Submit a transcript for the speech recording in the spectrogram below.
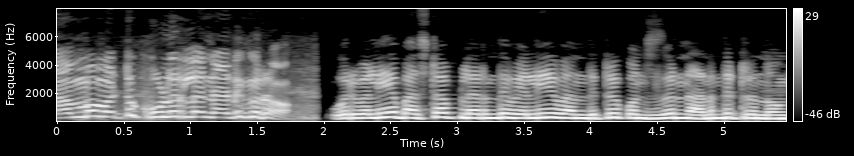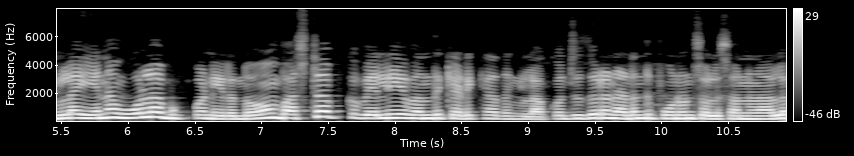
நம்ம மட்டும் குளிர்ல நடுங்குறோம். ஒரு வழியாக பஸ் ஸ்டாப்ல இருந்து வெளியே வந்துட்டு கொஞ்சம் தூரம் நடந்துட்டு இருந்தோங்களா? ஏன்னா ஓலா புக் பண்ணியிருந்தோம். பஸ் ஸ்டாப்க்கு வெளியே வந்து கிடைக்காதுங்களா? கொஞ்சம் தூரம் நடந்து போகணும்னு சொல்லி சொன்னனால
